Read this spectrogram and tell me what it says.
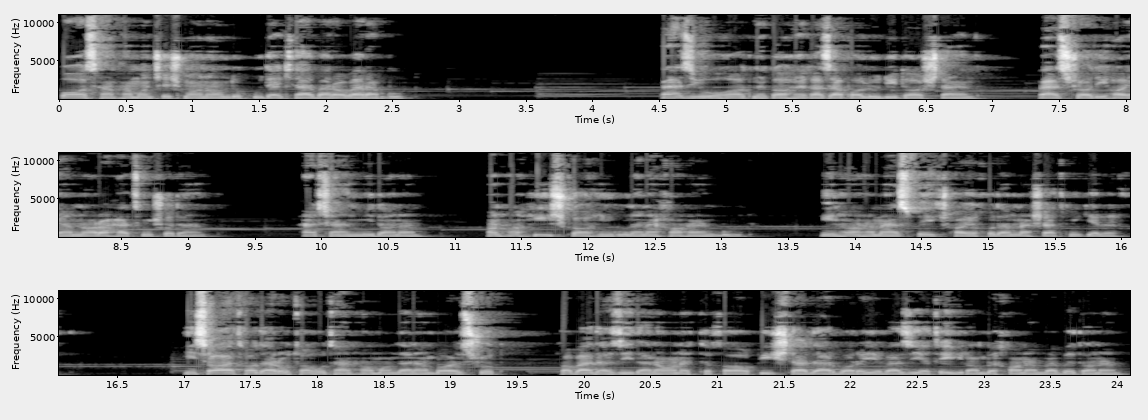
باز هم همان چشمان آن دو کودک در برابرم بود. بعضی اوقات نگاه غضبآلودی داشتند و از شادی هایم ناراحت می شدند هرچند می دانم آنها هیچگاه اینگونه نخواهند بود. اینها همه از فکرهای خودم نشت می گرفت این ساعتها در اتاق و تنها ماندنم باعث شد تا بعد از دیدن آن اتفاق بیشتر درباره وضعیت ایران بخوانم و بدانم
